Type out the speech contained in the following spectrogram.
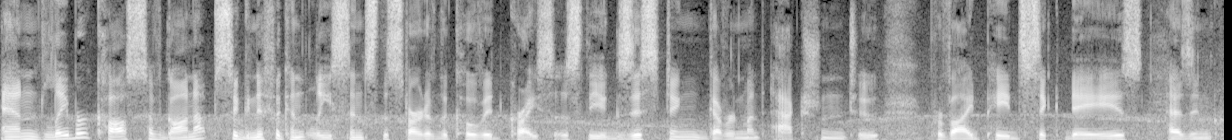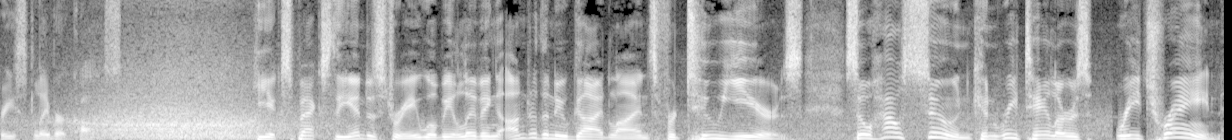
and labor costs have gone up significantly since the start of the COVID crisis. The existing government action to provide paid sick days has increased labor costs. He expects the industry will be living under the new guidelines for two years. So, how soon can retailers retrain,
